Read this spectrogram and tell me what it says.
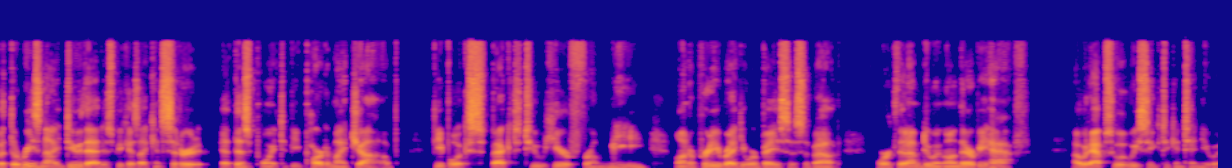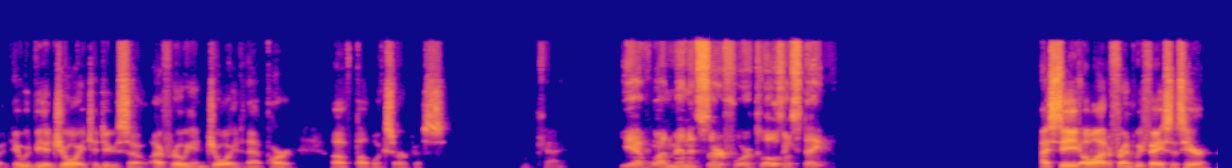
But the reason I do that is because I consider it at this point to be part of my job. People expect to hear from me on a pretty regular basis about work that I'm doing on their behalf. I would absolutely seek to continue it. It would be a joy to do so. I've really enjoyed that part of public service. Okay. You have one minute, sir, for a closing statement. I see a lot of friendly faces here.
